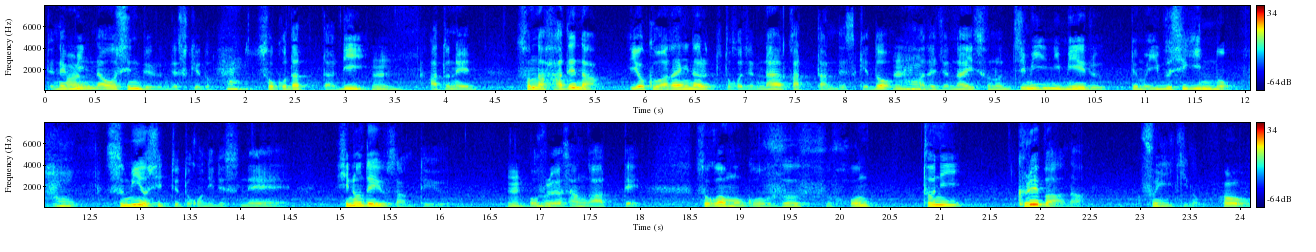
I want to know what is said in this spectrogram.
てね、はい。みんな惜しんでるんですけどはい。そこだったりうん。あとねそんな派手なよく話題になるってとこじゃなかったんですけど、うん。派手じゃないその地味に見えるでもいぶし銀のはい。住吉っていうところにですね日の出湯さんっていううんお風呂屋さんがあってそこはもうご夫婦本当にクレバーな雰囲気の。ほ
